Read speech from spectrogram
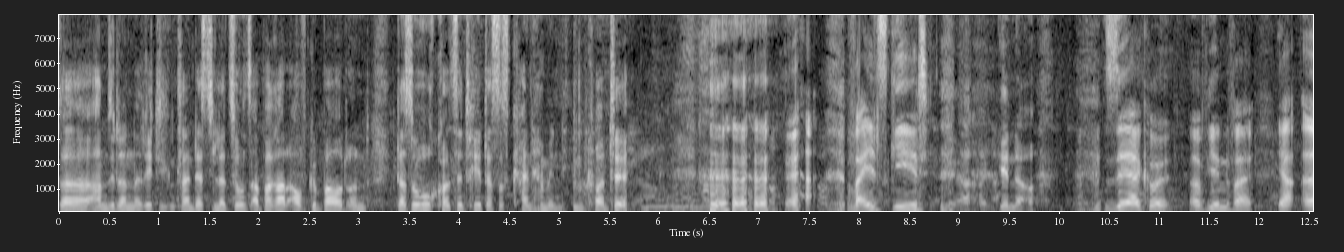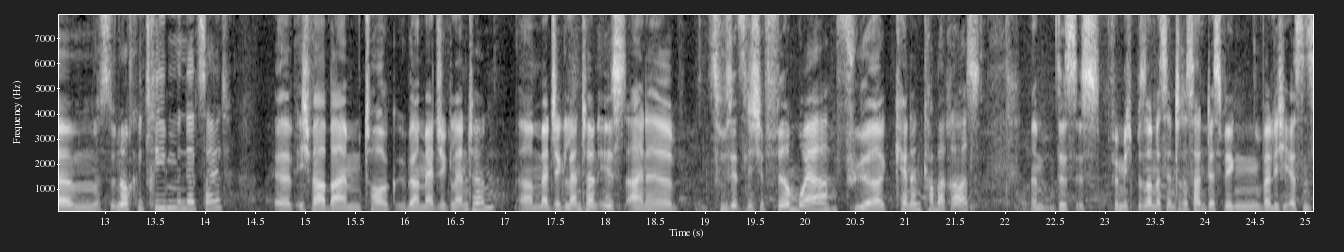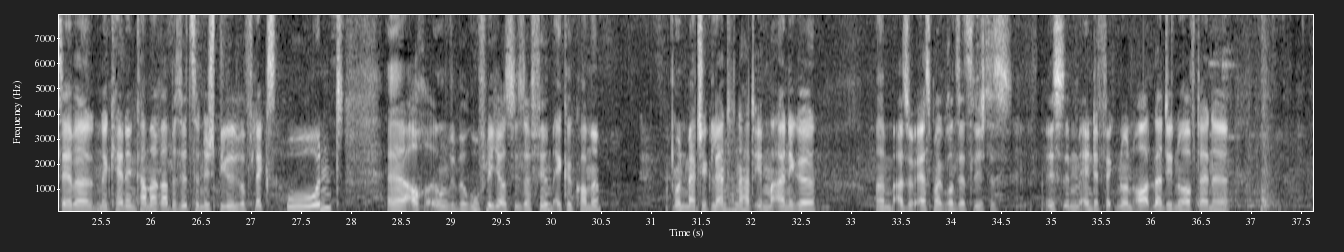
Da haben sie dann richtig einen kleinen Destillationsapparat aufgebaut und das so hoch konzentriert, dass das keiner mehr nehmen konnte. Weil es geht. Ja, genau. Sehr cool, auf jeden Fall. Ja, ähm, hast du noch getrieben in der Zeit? Äh, Ich war beim Talk über Magic Lantern. Äh, Magic Lantern ist eine zusätzliche Firmware für Canon-Kameras. Ähm, Das ist für mich besonders interessant deswegen, weil ich erstens selber eine Canon-Kamera besitze, eine Spiegelreflex und äh, auch irgendwie beruflich aus dieser Filmecke komme. Und Magic Lantern hat eben einige Ähm, also erstmal grundsätzlich, das ist im Endeffekt nur ein Ordner, den du auf deine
